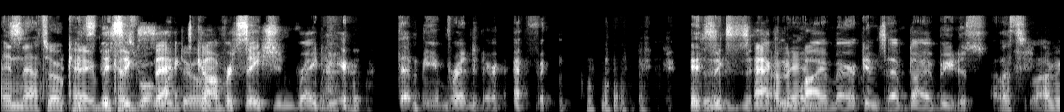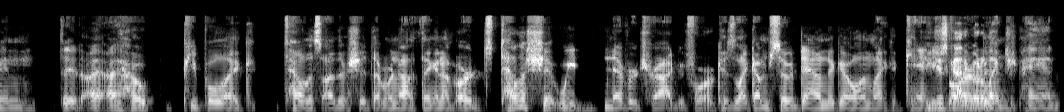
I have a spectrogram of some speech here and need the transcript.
and that's okay it's this because we're exact doing- conversation right here that me and Brendan are having is exactly why mean- Americans have diabetes. Uh, that's, I mean, dude, I, I hope people like tell us other shit that we're not thinking of, or tell us shit we never tried before. Cause like I'm so down to go on like a candy. You just got to bar go to like. Japan.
